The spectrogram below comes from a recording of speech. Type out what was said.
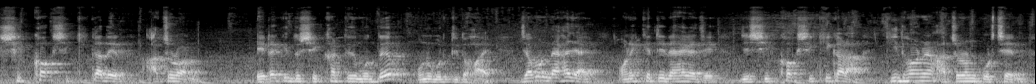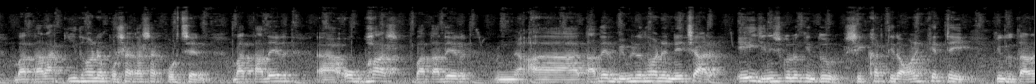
শিক্ষক শিক্ষিকাদের আচরণ এটা কিন্তু শিক্ষার্থীদের মধ্যে অনুবর্তিত হয়। যেমন দেখা যায়, অনেক ক্ষেত্রে দেখা গেছে যে শিক্ষক, শিক্ষিকারা কী ধরনের আচরণ করছেন বা তারা কী ধরনের পোশাক আশাক করছেন বা তাদের অভ্যাস বা তাদের তাদের বিভিন্ন ধরনের নেচার, এই জিনিসগুলো কিন্তু শিক্ষার্থীরা অনেক ক্ষেত্রেই কিন্তু তারা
